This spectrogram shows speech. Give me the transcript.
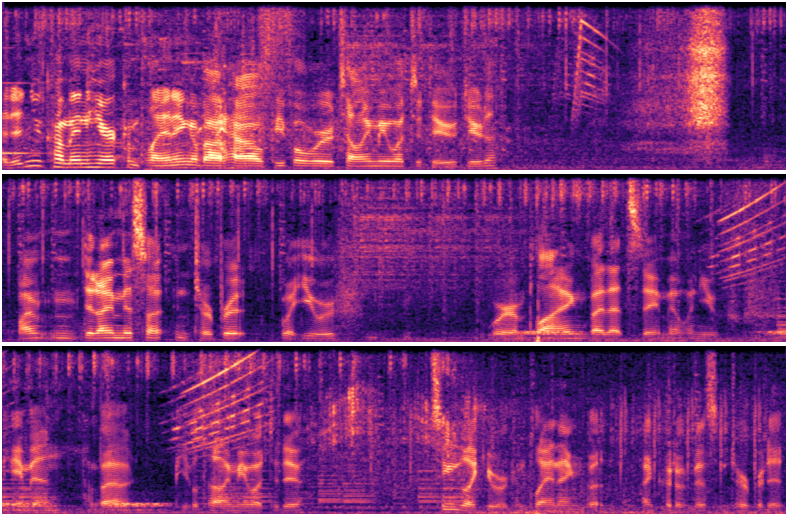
Hey, didn't you come in here complaining about how people were telling me what to do, Judah? I, did I misinterpret what you were were implying by that statement when you came in about people telling me what to do. It seemed like you were complaining, but I could have misinterpreted.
